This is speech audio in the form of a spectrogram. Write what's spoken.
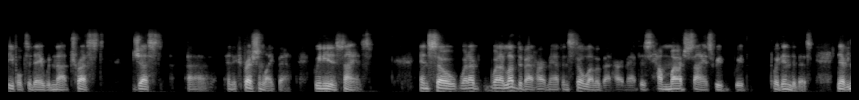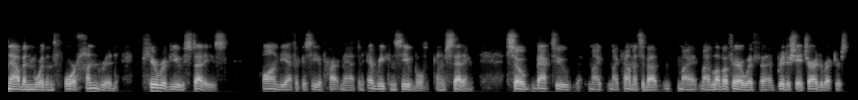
people today would not trust just uh, an expression like that. We needed science and so what I what I loved about HeartMath and still love about HeartMath is how much science we've we've put into this. There have now been more than 400 peer review studies on the efficacy of HeartMath in every conceivable kind of setting. So back to my my comments about my my love affair with uh, British HR directors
